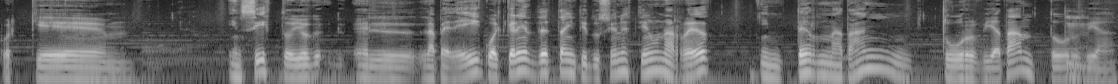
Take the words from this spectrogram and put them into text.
Porque, mm, insisto, yo el- la PDI, cualquiera de estas instituciones tiene una red interna tan turbia, tan turbia,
